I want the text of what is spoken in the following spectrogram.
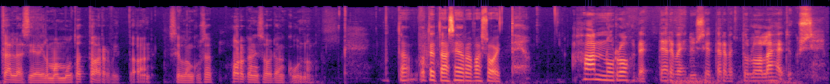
tällaisia ilman muuta tarvitaan silloin, kun se organisoidaan kunnolla. Mutta otetaan seuraava soittaja. Hannu Rohde, tervehdys ja tervetuloa lähetykseen.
